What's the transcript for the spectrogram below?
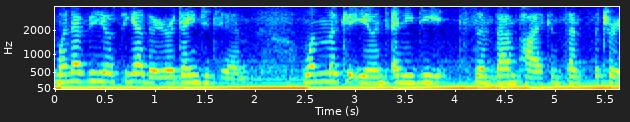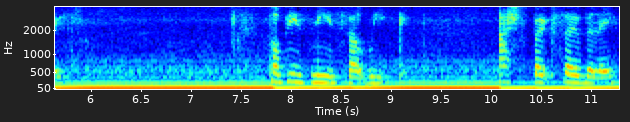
Whenever you're together, you're a danger to him. One look at you and any decent vampire can sense the truth. Poppy's knees felt weak. Ash spoke soberly.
